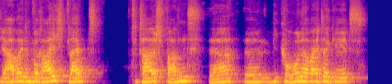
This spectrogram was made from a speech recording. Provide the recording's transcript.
die Arbeit im Bereich bleibt total spannend, ja, äh, wie Corona weitergeht.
